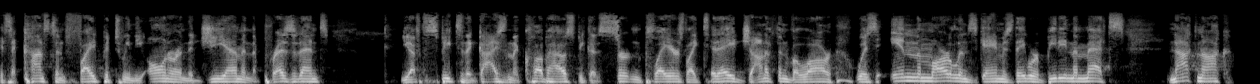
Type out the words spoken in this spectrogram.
It's a constant fight between the owner and the GM and the president. You have to speak to the guys in the clubhouse because certain players, like today, Jonathan Villar was in the Marlins game as they were beating the Mets. Knock, knock.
